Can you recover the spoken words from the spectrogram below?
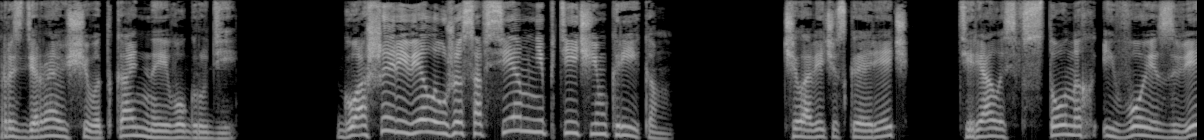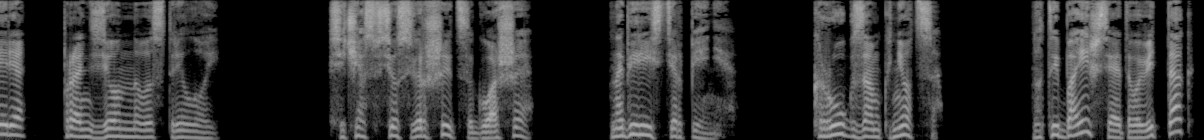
раздирающего ткань на его груди. Гуаше ревела уже совсем не птичьим криком. Человеческая речь терялась в стонах и вое зверя, пронзенного стрелой. «Сейчас все свершится, Гуаше. Наберись терпения. Круг замкнется. Но ты боишься этого, ведь так?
